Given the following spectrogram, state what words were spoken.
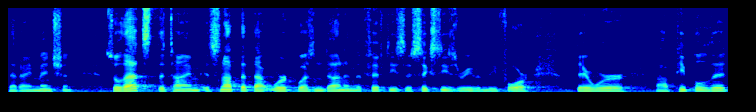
that I mentioned. So that's the time. It's not that that work wasn't done in the 50s or 60s or even before, There were uh, people that,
